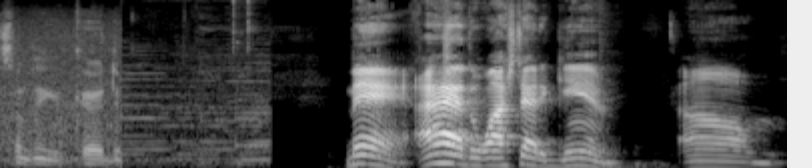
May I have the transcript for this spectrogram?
Something occurred to me. man, I had to watch that again. Um,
